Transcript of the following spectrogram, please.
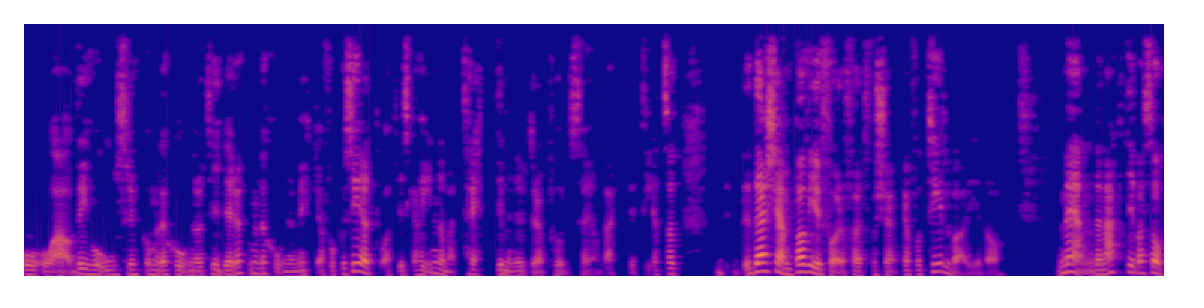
och, och WHOs rekommendationer och tidigare rekommendationer mycket har fokuserat på att vi ska ha in de här 30 minuter av pulshöjande aktivitet. Så att, där kämpar vi ju för, för att försöka få till varje dag. Men den aktiva soff,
